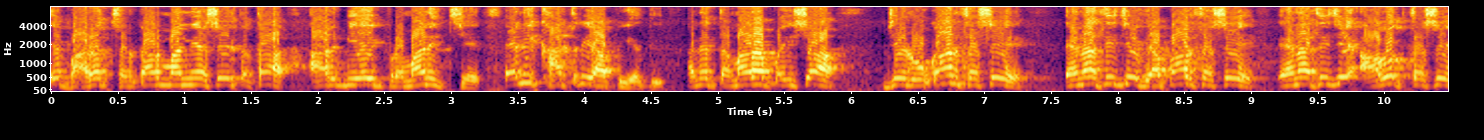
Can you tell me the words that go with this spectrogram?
એ ભારત સરકાર માન્ય છે તથા આરબીઆઈ પ્રમાણિત છે. એની ખાતરી આપી હતી. અને તમારા પૈસા જે રોકાણ થશે, એનાથી જે વ્યાપાર થશે, એનાથી જે આવક થશે,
